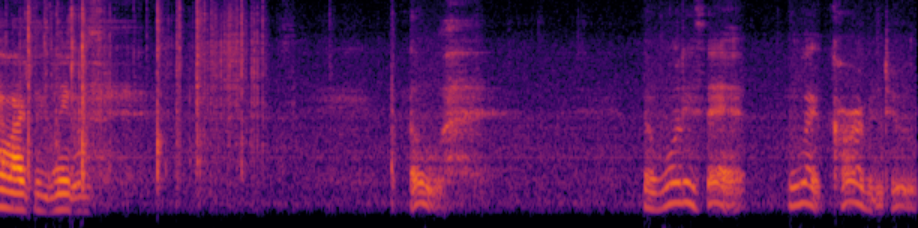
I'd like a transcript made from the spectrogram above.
I like these needles. Oh. Now what is that? Look like carbon too.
